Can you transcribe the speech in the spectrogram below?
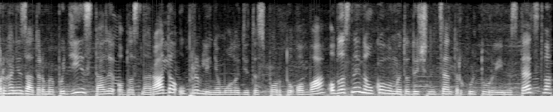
Організаторами події стали обласна рада, управління молоді та спорту ОВА, обласний науково-методичний центр культури і мистецтва,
